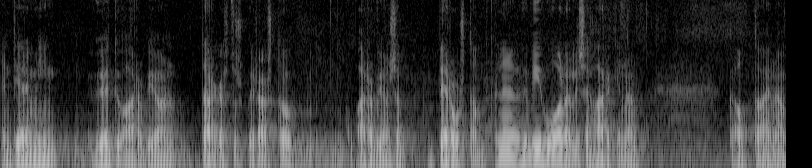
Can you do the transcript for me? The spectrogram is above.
en tiedä mihin hyötyarvioon tarkastusvirasto arvionsa perustaa, mutta kyllä ne on hyvin huolellisen harkinnan kautta aina,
